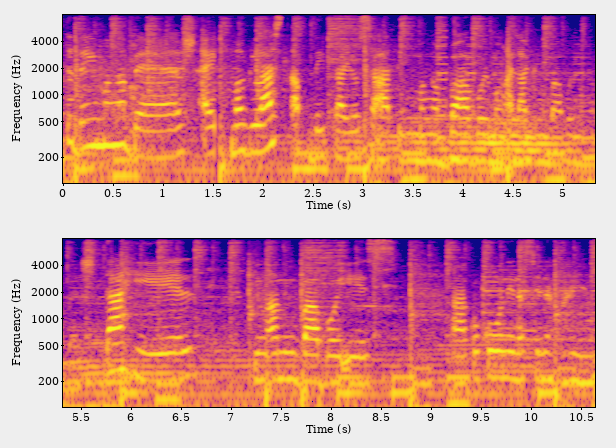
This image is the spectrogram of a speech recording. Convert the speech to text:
today mga besh ay mag last update tayo sa ating mga baboy, mga alagang baboy mga besh. Dahil yung aming baboy is ah, kukunin na sila ngayon.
